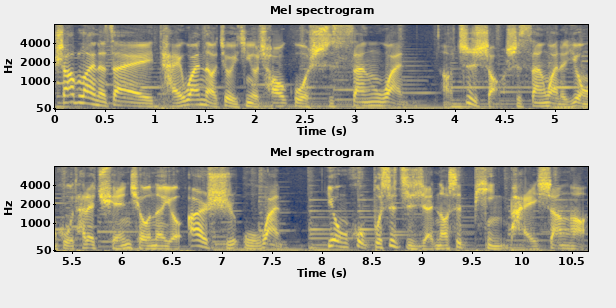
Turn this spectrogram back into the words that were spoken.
Shopline 呢，在台湾呢就已经有超过十三万。啊，至少十三万的用户，它在全球呢有二十五万用户，不是指人哦，是品牌商哈，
